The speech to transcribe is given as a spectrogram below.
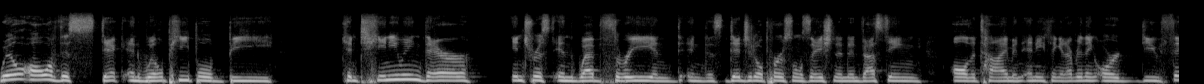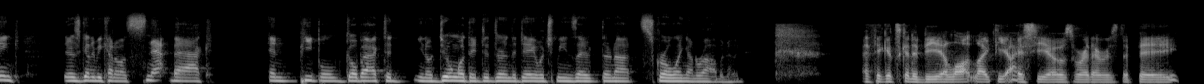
will all of this stick, and will people be continuing their interest in web 3 and in this digital personalization and investing all the time in anything and everything or do you think there's going to be kind of a snapback and people go back to you know doing what they did during the day which means they're, they're not scrolling on robinhood I think it's going to be a lot like the ICOs where there was the big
